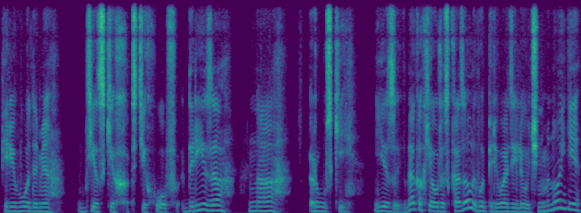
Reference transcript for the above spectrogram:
переводами детских стихов Дриза на русский язык. Да, как я уже сказал, его переводили очень многие.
